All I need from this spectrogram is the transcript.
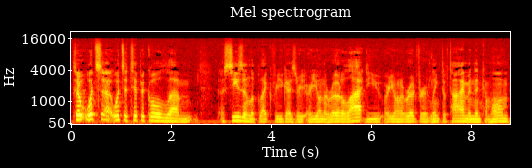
So what's uh, what's a typical um, a season look like for you guys? Are you, are you on the road a lot? Do you are you on the road for a length of time and then come home?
